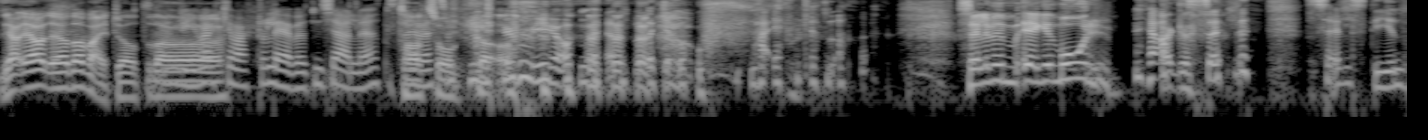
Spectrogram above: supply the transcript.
Ja, ja, ja da veit du at da blir er ikke verdt å leve uten kjærlighet. Ta Det et vet du mye om. men det er ikke det. Nei, jeg kødda. Selv min egen mor! Ja, selv, selv Stien.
